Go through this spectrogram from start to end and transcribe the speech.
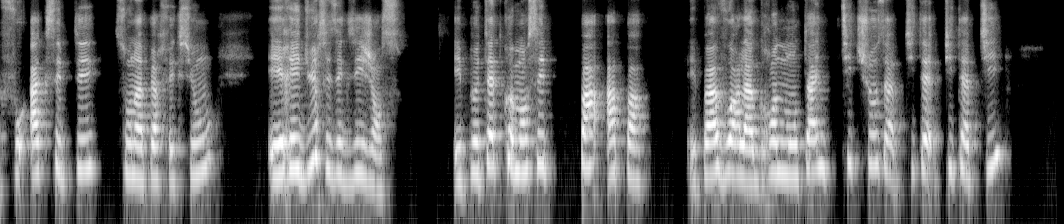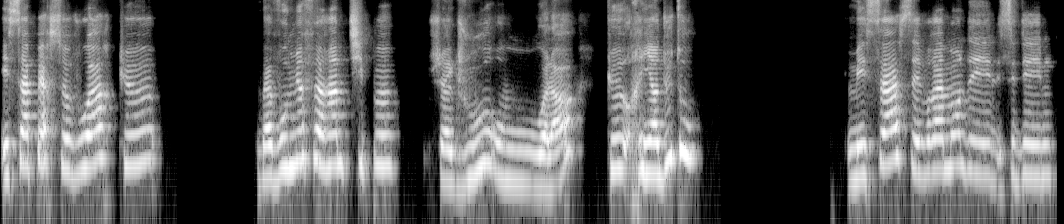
faut accepter son imperfection et réduire ses exigences. Et peut-être commencer pas à pas et pas voir la grande montagne, petite chose à petit à petit, à petit et s'apercevoir que bah, vaut mieux faire un petit peu chaque jour ou voilà que rien du tout. Mais ça, c'est vraiment des, des,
